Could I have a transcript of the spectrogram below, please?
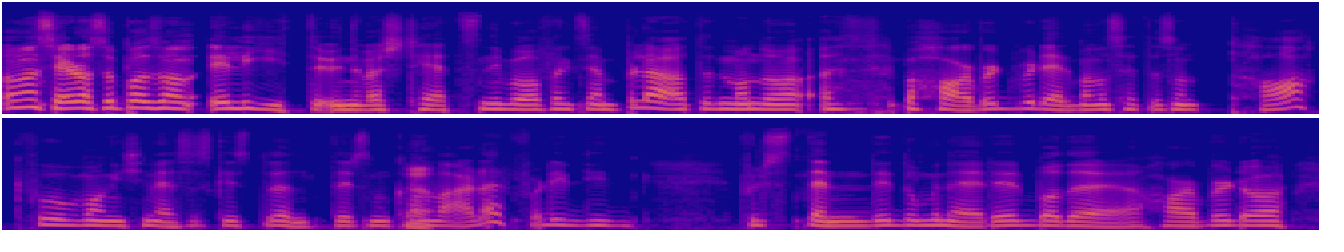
Og Man ser det også på sånn eliteuniversitetsnivå, f.eks. At man nå, på Harvard vurderer man å sette sånn tak for hvor mange kinesiske studenter som kan ja. være der. Fordi de fullstendig dominerer både Harvard og,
